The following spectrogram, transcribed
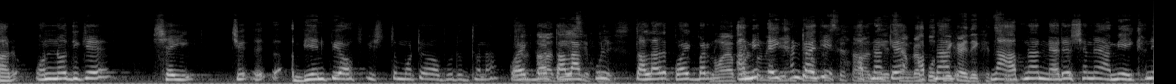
আর অন্যদিকে সেই বিএনপি অফিস তো মোটেও অবরুদ্ধ না। কয়েকবার তালা খুল তালা কয়েকবার আমি এইখানটায় যে আপনাকে আপনার না আপনার ন্যারেশনে আমি এইখানে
